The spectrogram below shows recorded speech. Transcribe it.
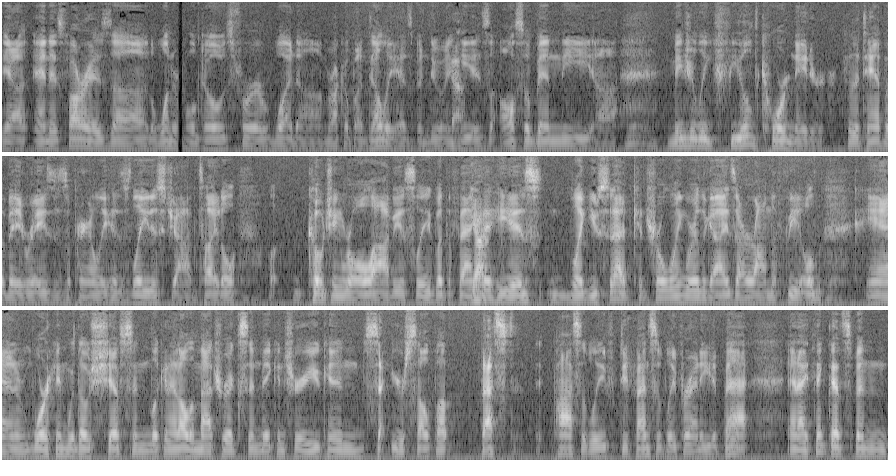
Yeah, and as far as uh, the wonderful goes for what um, Rocco Baldelli has been doing, yeah. he has also been the uh, Major League Field Coordinator for the Tampa Bay Rays. Is apparently his latest job title, coaching role, obviously, but the fact yeah. that he is, like you said, controlling where the guys are on the field and working with those shifts and looking at all the metrics and making sure you can set yourself up best possibly defensively for any at bat. And I think that's been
